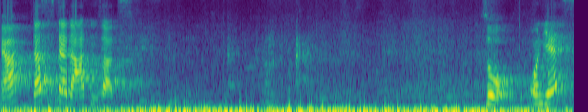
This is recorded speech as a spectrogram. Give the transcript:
Ja, das ist der Datensatz. So, und jetzt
